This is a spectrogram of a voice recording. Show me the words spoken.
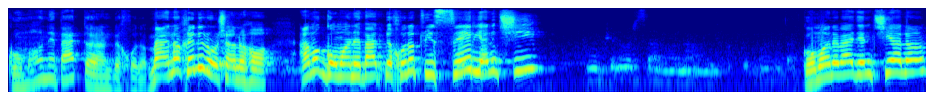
گمان بد دارن به خدا. معنا خیلی روشنه ها. اما گمان بد به خدا توی سر یعنی چی؟ گمان بد یعنی چی الان؟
